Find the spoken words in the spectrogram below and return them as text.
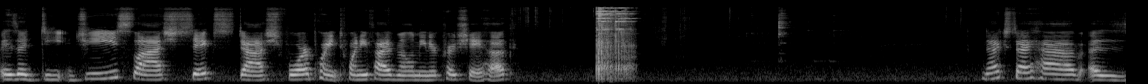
is a D, G slash 6 dash 4.25 millimeter crochet hook. Next I have a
